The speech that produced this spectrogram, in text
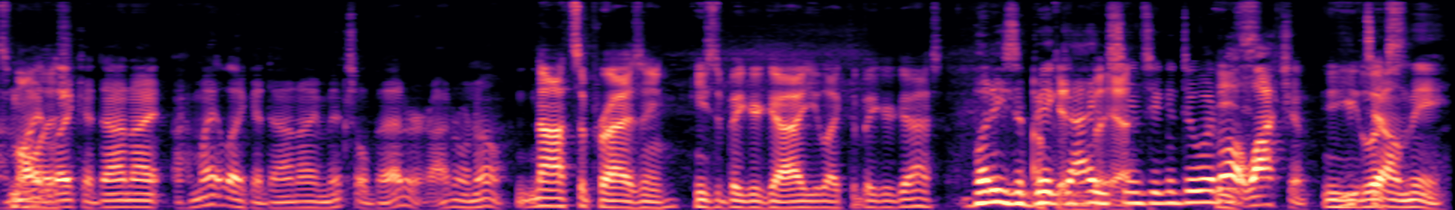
I might Smallish. like Adonai. I might like a Adonai Mitchell better. I don't know. Not surprising. He's a bigger guy. You like the bigger guys. But he's a big kidding, guy who yeah. seems he can do it all. Watch him. he You tell me.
